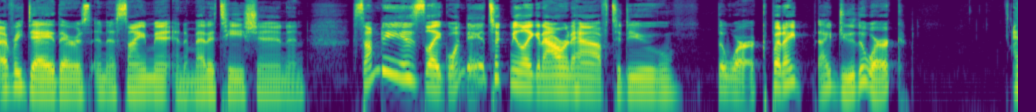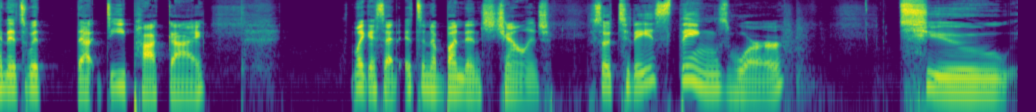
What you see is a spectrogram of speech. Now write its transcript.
Every day there's an assignment and a meditation. And some days, like one day it took me like an hour and a half to do the work, but I, I do the work. And it's with that Deepak guy. Like I said, it's an abundance challenge. So today's things were to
